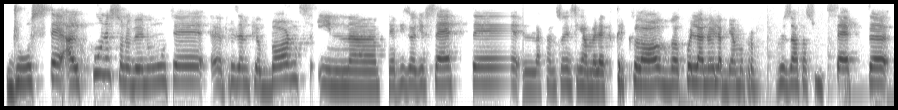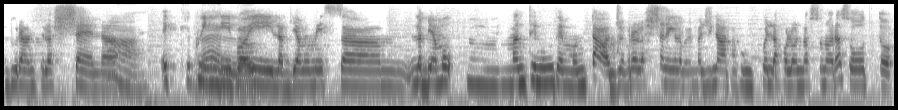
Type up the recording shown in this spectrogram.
giuste, alcune sono venute, eh, per esempio Burns in uh, episodio 7, la canzone si chiama Electric Love, quella noi l'abbiamo proprio usata sul set durante la scena. Ah, e quindi bello. poi l'abbiamo messa, l'abbiamo mm, mantenuta in montaggio, però la scena io l'avevo immaginata con quella colonna sonora sotto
